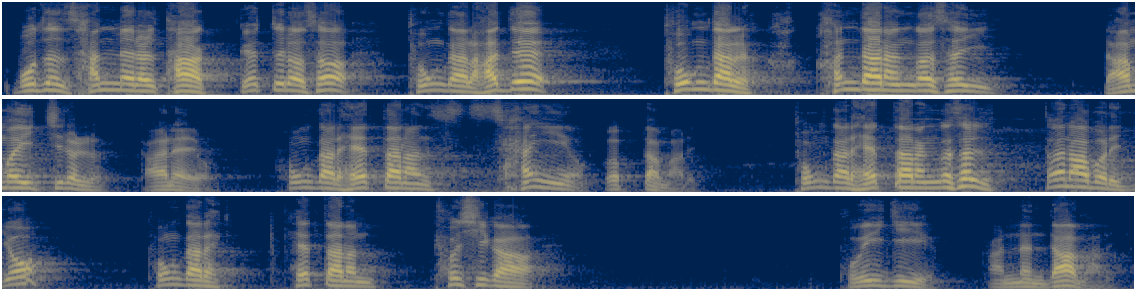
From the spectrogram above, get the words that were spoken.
모든 산매를 다 꿰뚫어서 통달하되 통달한다는 것이 남아있지를 않아요. 통달했다는 상이 없단 말이에요. 통달했다는 것을 떠나버리죠. 통달했다는 표시가 보이지 않는다 말이죠.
